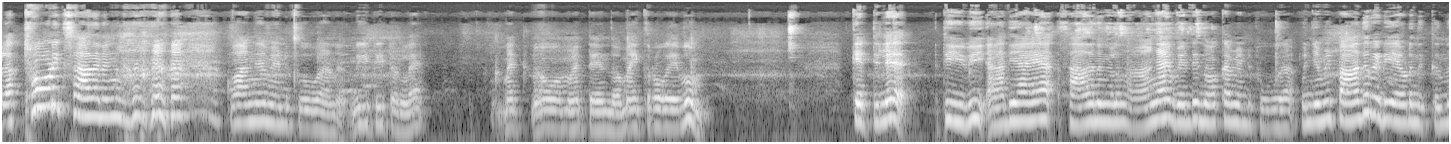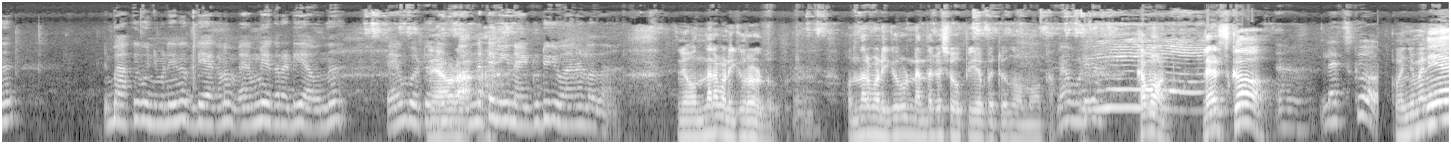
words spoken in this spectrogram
ഇലക്ട്രോണിക് സാധനങ്ങൾ വാങ്ങാൻ വേണ്ടി പോവുകയാണ് വീട്ടിട്ടുള്ള മറ്റേന്തോ മൈക്രോവേവും കെറ്റിൽ ടി വി ആദ്യമായ സാധനങ്ങൾ വാങ്ങാൻ വേണ്ടി നോക്കാൻ വേണ്ടി പോവുക. കുഞ്ഞമ്മി പാതി റെഡിയായി റെഡി അവിടെ നിൽക്കുന്നു. ബാക്കി കുഞ്ഞുമണീനെ റെഡിയാക്കണം വേമ്മയൊക്കെ റെഡി ആവുന്ന. വേഗം പോയിട്ട് വന്നിട്ട് നീ നൈറ്റ് ഡ്യൂട്ടിക്ക് പോകാനുള്ളതാ. ഇനി ഒന്നര മണിക്കൂറേ ഉള്ളൂ. ഒന്നര മണിക്കൂർ കൊണ്ട് എന്തൊക്കെ ഷോപ്പ് ചെയ്യാൻ പറ്റുമെന്ന് നോക്കാം. Come on let's go let's go കുഞ്ഞുമണിയെ.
